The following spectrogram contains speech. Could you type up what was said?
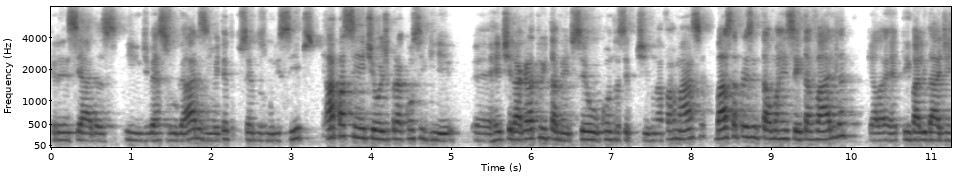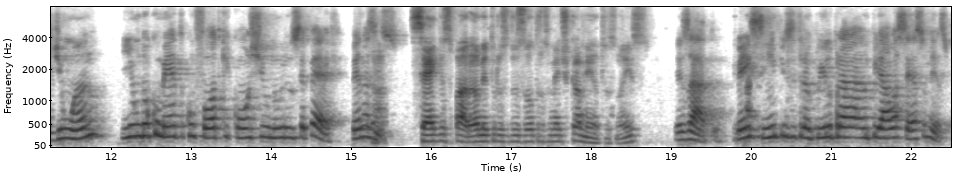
credenciadas em diversos lugares, em 80% dos municípios. A paciente hoje, para conseguir é, retirar gratuitamente seu contraceptivo na farmácia, basta apresentar uma receita válida, que ela é, tem validade de um ano, e um documento com foto que conste o número do CPF. Apenas tá. isso. Segue os parâmetros dos outros medicamentos, não é isso? Exato. Bem simples e tranquilo para ampliar o acesso mesmo.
